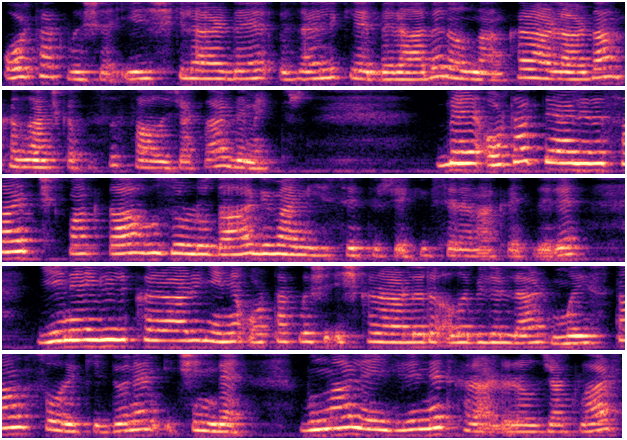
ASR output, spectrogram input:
ortaklaşa ilişkilerde özellikle beraber alınan kararlardan kazanç kapısı sağlayacaklar demektir. Ve ortak değerlere sahip çıkmak daha huzurlu, daha güvenli hissettirecek yükselen akrepleri. Yeni evlilik kararı, yeni ortaklaşa iş kararları alabilirler. Mayıs'tan sonraki dönem içinde bunlarla ilgili net kararlar alacaklar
